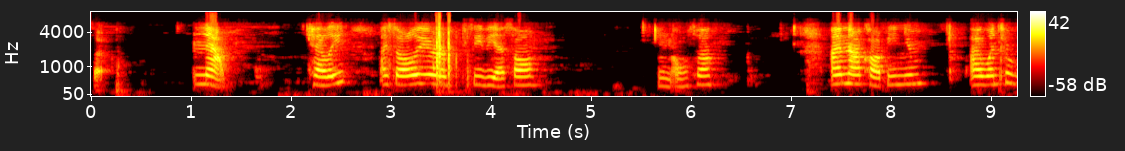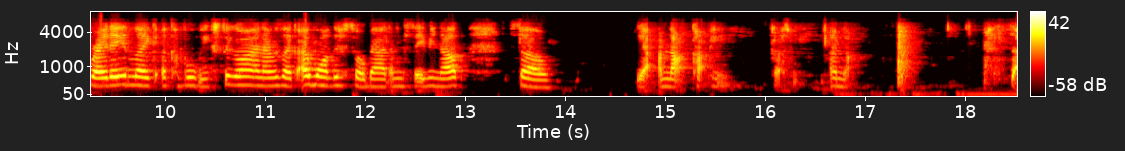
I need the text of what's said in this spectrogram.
So now, Kelly, I saw your CVS haul and also I'm not copying you. I went to Rite Aid like a couple weeks ago and I was like, I want this so bad. I'm saving up. So yeah, I'm not copying. Trust me, I'm not. So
